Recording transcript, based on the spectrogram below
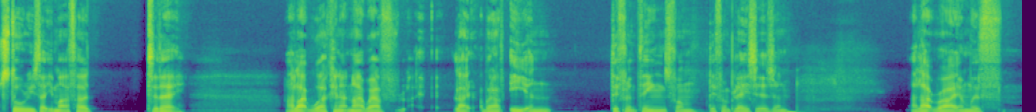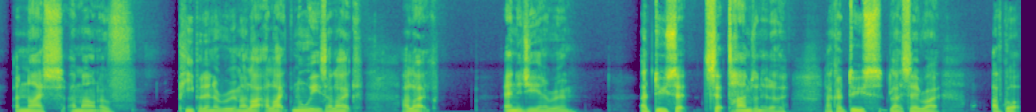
stories that you might have heard today i like working at night where i've like where i've eaten different things from different places and i like writing with a nice amount of people in a room. I like i like noise. I like i like energy in a room. I do set set times on it though. Like i do like say right i've got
